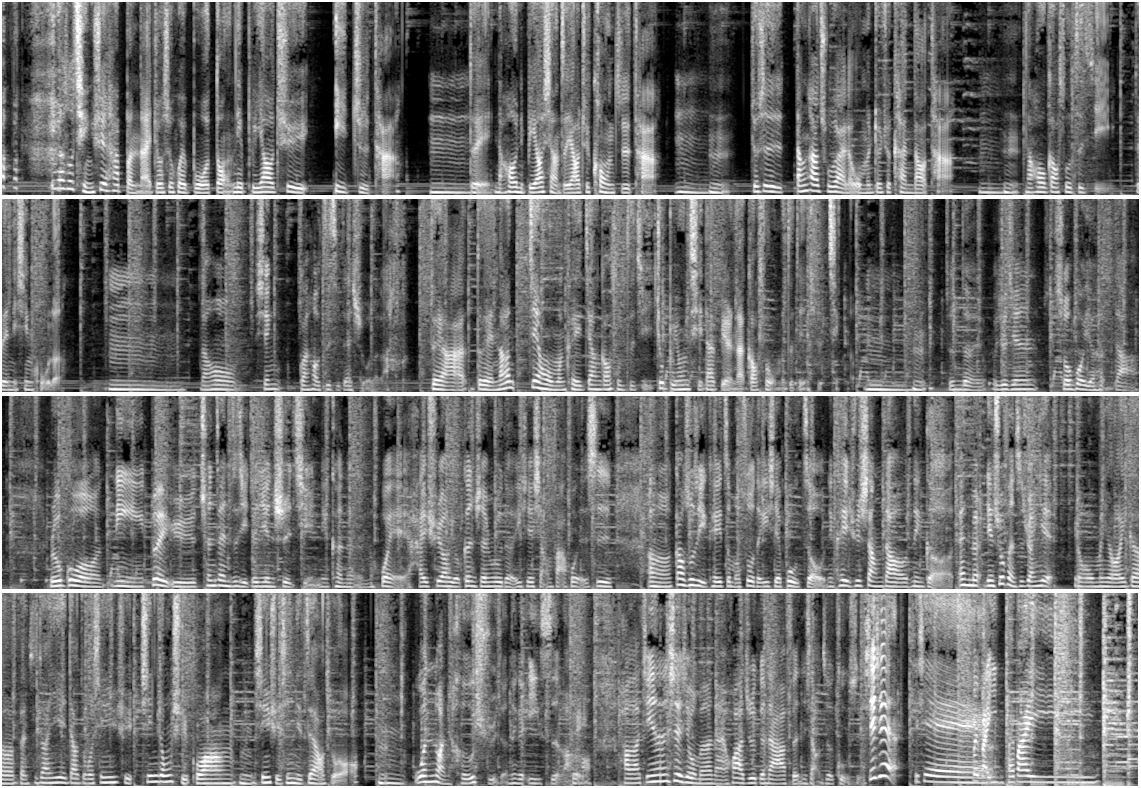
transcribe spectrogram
应该说情绪它本来就是会波动，你不要去抑制它。嗯，对，然后你不要想着要去控制它。嗯嗯，就是当它出来了，我们就去看到它。嗯嗯，然后告诉自己，对，你辛苦了。嗯，然后先管好自己再说了啦。对啊，对，然后既然我们可以这样告诉自己，就不用期待别人来告诉我们这件事情了。嗯嗯，真的，我觉得今天收获也很大。如果你对于称赞自己这件事情，你可能会还需要有更深入的一些想法，或者是呃，告诉自己可以怎么做的一些步骤，你可以去上到那个哎，你们脸书粉丝专业。有我们有一个粉丝专业叫做心许心中许光，嗯，心许心理治疗所，嗯，温暖和煦的那个意思了。对，好了，今天谢谢我们的奶话，就是跟大家分享这个故事，谢谢，谢谢，拜拜，拜拜。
